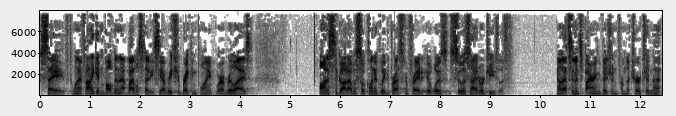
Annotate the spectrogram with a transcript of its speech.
saved. When I finally get involved in that Bible study, see, I reached a breaking point where I realized, honest to God, I was so clinically depressed and afraid, it was suicide or Jesus. Now that's an inspiring vision from the church, isn't it?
